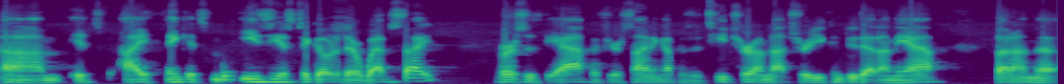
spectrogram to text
Um, it's, I think it's easiest to go to their website versus the app. If you're signing up as a teacher, I'm not sure you can do that on the app, but on the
